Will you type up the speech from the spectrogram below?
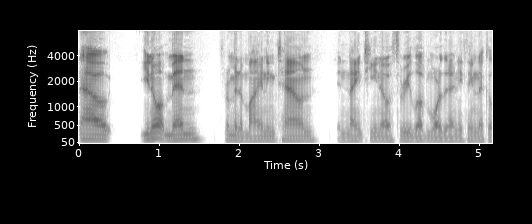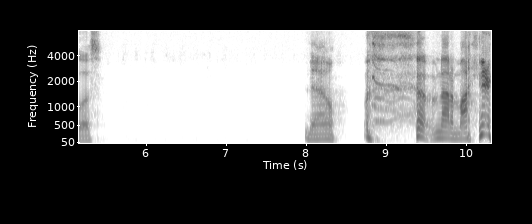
now, you know what men from in a mining town in 1903 loved more than anything, Nicholas? No. I'm not a miner.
